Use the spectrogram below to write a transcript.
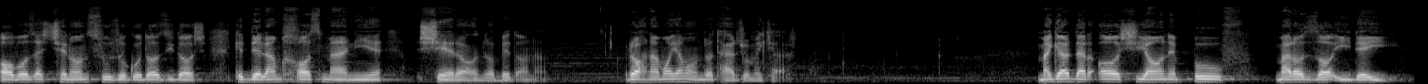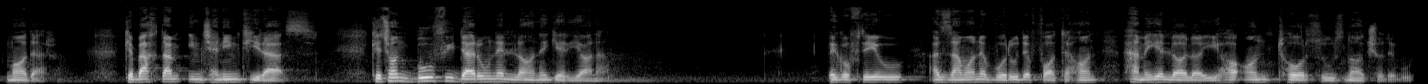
آوازش چنان سوز و گدازی داشت که دلم خواست معنی شعر آن را بدانم. راهنمایم آن را ترجمه کرد. مگر در آشیان بوف مرا زاییده ای مادر که بختم این چنین تیره است که چون بوفی درون لانه گریانم. به گفته او از زمان ورود فاتحان همه لالایی ها آن طور سوزناک شده بود.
